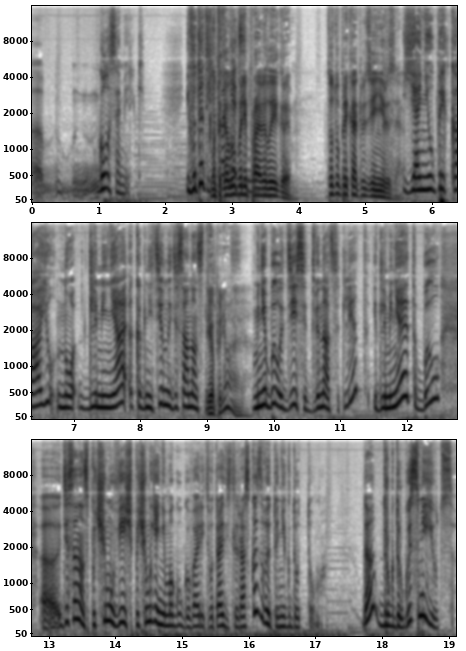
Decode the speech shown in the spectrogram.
э, «Голос Америки». И вот это вот таковы были правила игры. Тут упрекать людей нельзя. Я не упрекаю, но для меня когнитивный диссонанс. Я понимаю. Мне было 10-12 лет, и для меня это был э, диссонанс. Почему вещь, почему я не могу говорить? Вот родители рассказывают анекдот дома, да, друг другу и смеются.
